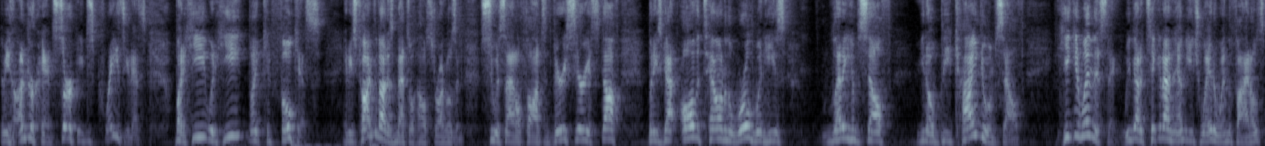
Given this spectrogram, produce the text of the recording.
I mean, underhand serving, just craziness. But he, when he like can focus, and he's talked about his mental health struggles and suicidal thoughts and very serious stuff but he's got all the talent in the world when he's letting himself, you know, be kind to himself. He can win this thing. We've got a ticket on him each way to win the finals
